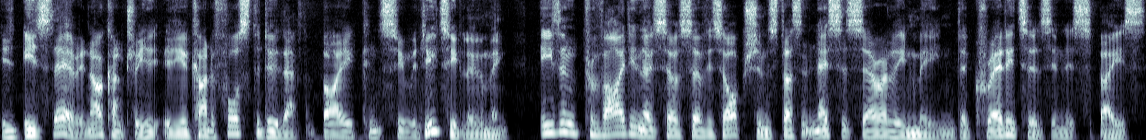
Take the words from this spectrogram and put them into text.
is there. In our country, you're kind of forced to do that by consumer duty looming. Even providing those self service options doesn't necessarily mean that creditors in this space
